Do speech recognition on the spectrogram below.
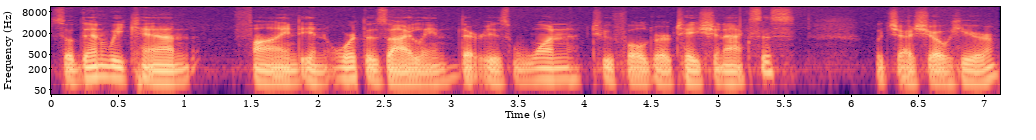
So then we can find in orthoxylene there is one twofold rotation axis, which I show here.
